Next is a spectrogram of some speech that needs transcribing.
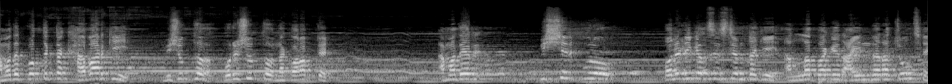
আমাদের প্রত্যেকটা খাবার কি বিশুদ্ধ, পরিশুদ্ধ না করাপ্টেড আমাদের বিশ্বের পুরো পলিটিক্যাল সিস্টেমটা কি আল্লাহ পাকের আইন দ্বারা চলছে?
